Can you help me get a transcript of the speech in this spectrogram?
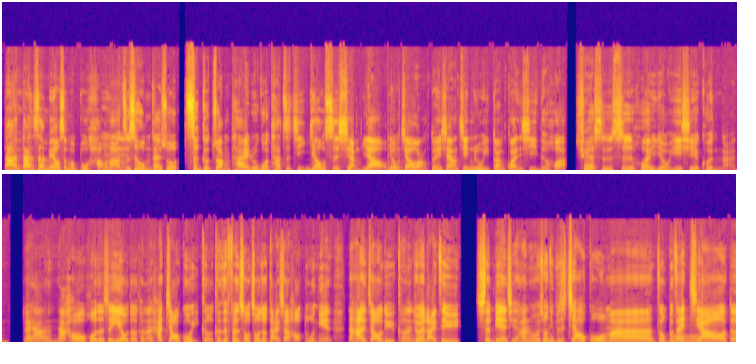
当然，单身没有什么不好啦，只是我们在说这个状态，如果他自己又是想要有交往对象进入一段关系的话，确实是会有一些困难。对啊，然后或者是也有的可能他交过一个，可是分手之后就单身好多年，那他的焦虑可能就会来自于。身边的其他人会说：“你不是教过吗？怎么不再教？”哦、对，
